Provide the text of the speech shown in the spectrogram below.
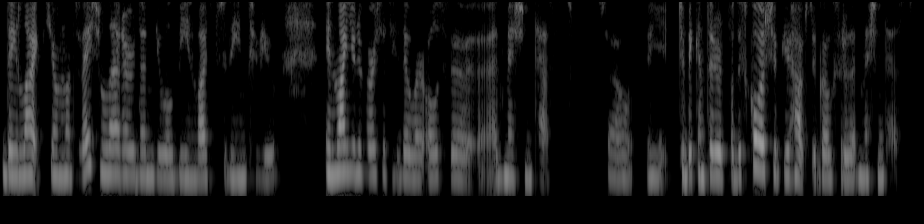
they like your motivation letter then you will be invited to the interview in my university there were also uh, admission tests so to be considered for the scholarship you have to go through the admission test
